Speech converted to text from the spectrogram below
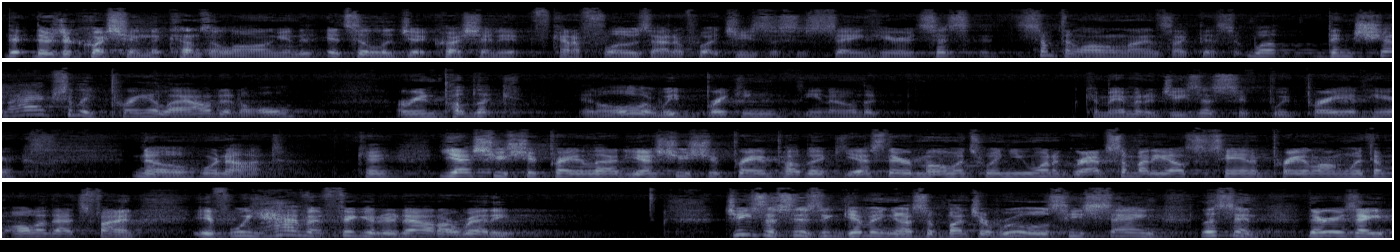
There's a question that comes along, and it's a legit question. It kind of flows out of what Jesus is saying here. It says something along the lines like this Well, then should I actually pray aloud at all or in public at all? Are we breaking, you know, the commandment of Jesus if we pray in here? No, we're not. Okay? Yes, you should pray aloud. Yes, you should pray in public. Yes, there are moments when you want to grab somebody else's hand and pray along with them. All of that's fine. If we haven't figured it out already, Jesus isn't giving us a bunch of rules. He's saying, listen, there is a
